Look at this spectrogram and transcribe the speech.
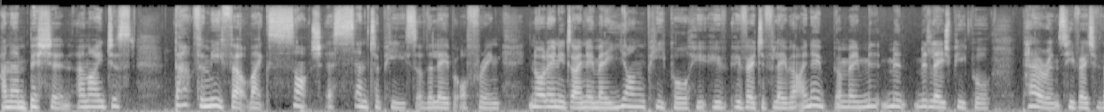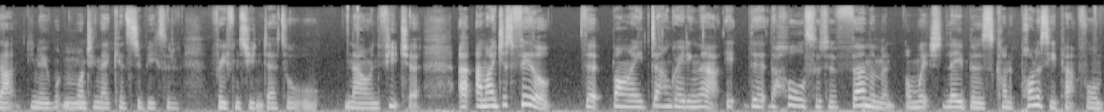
an ambition, and I just that for me felt like such a centrepiece of the Labour offering. Not only do I know many young people who, who, who voted for Labour, I know many mid, mid, middle-aged people, parents who voted for that, you know, w- wanting their kids to be sort of free from student debt or, or now in the future. Uh, and I just feel that by downgrading that, it, the, the whole sort of firmament on which Labour's kind of policy platform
